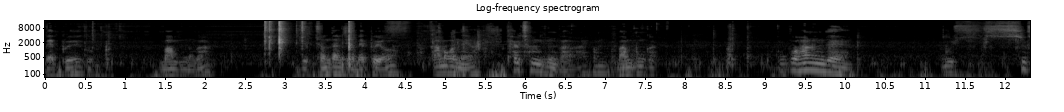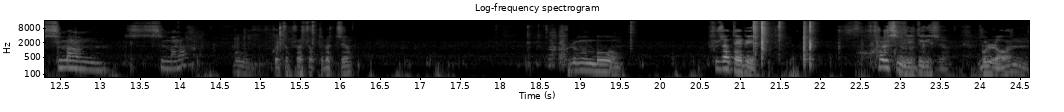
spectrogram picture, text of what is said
몇 부요 이거 만 부인가? 이 전단지가 몇 부요? 까먹었네요. 8천 부인가? 이건 만 부인가? 그거 하는데 뭐 10, 10 만 원 10만 원? 뭐 그쪽 저쪽 들었죠. 그러면 뭐 투자 대비 훨씬 이득이죠. 물론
